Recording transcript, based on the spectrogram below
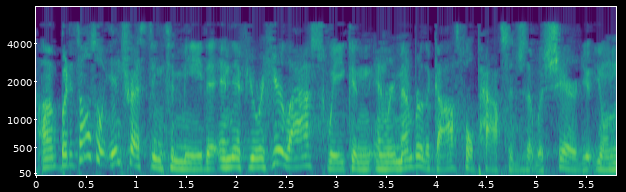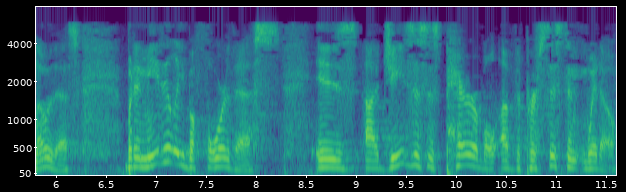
Um, but it's also interesting to me that, and if you were here last week and, and remember the gospel passage that was shared, you, will know this. But immediately before this is uh, Jesus' parable of the persistent widow.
